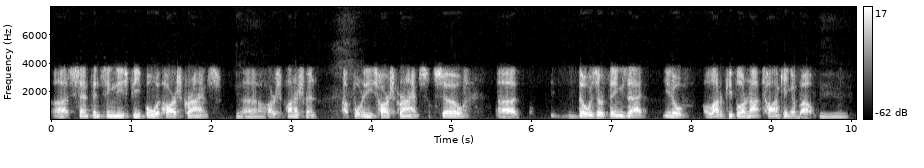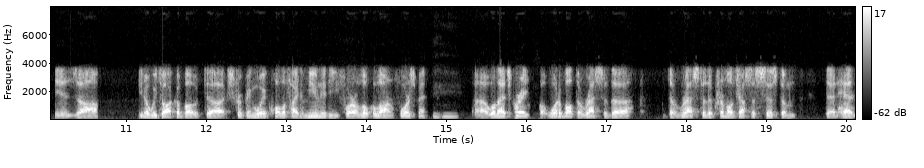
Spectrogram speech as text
uh, sentencing these people with harsh crimes, uh, mm-hmm. harsh punishment uh, for these harsh crimes. So uh, those are things that you know a lot of people are not talking about. Mm-hmm. Is uh, you know we talk about uh, stripping away qualified immunity for our local law enforcement. Mm-hmm. Uh, well, that's great, but what about the rest of the the rest of the criminal justice system that has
